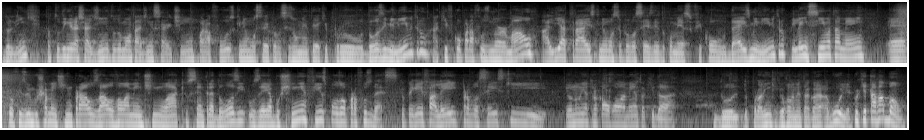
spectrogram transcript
do link. Tá tudo engraxadinho, tudo montadinho certinho. Parafuso, que nem eu mostrei pra vocês, aumentei aqui pro 12mm. Aqui ficou parafuso normal. Ali atrás, que nem eu mostrei pra vocês desde o começo, ficou 10mm. E lá em cima também é que eu fiz o um embuchamentinho para usar o rolamentinho lá, que o centro é 12, usei a buchinha, fiz para usar o parafuso 10. Eu peguei e falei para vocês que eu não ia trocar o rolamento aqui da, do, do ProLink, que é o rolamento agulha, porque tava bom.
